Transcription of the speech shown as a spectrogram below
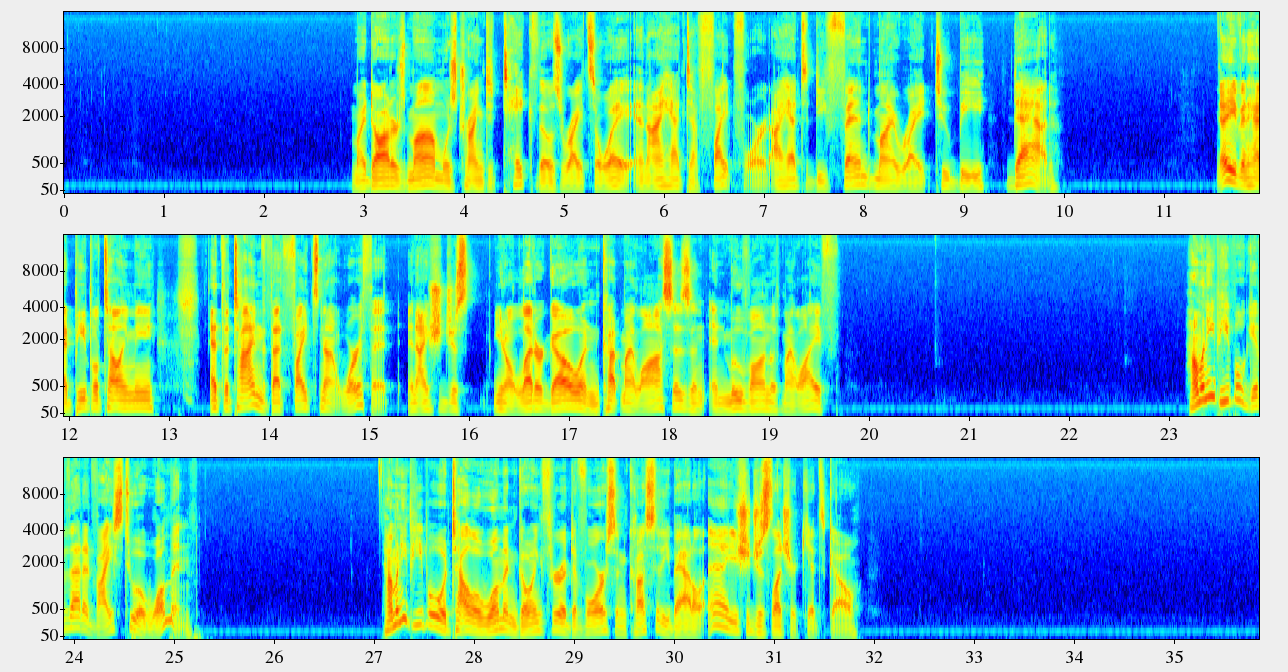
My daughter's mom was trying to take those rights away, and I had to fight for it. I had to defend my right to be dad. I even had people telling me at the time that that fight's not worth it, and I should just you know, let her go and cut my losses and, and move on with my life. How many people give that advice to a woman? How many people would tell a woman going through a divorce and custody battle, eh, you should just let your kids go?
